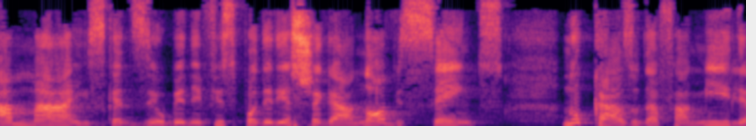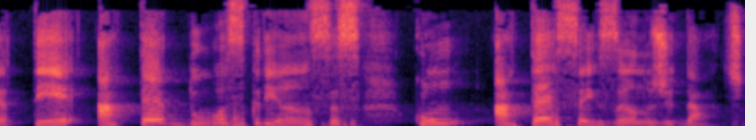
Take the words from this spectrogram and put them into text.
a mais, quer dizer, o benefício poderia chegar a 900, no caso da família ter até duas crianças com até seis anos de idade.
